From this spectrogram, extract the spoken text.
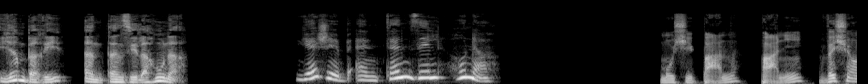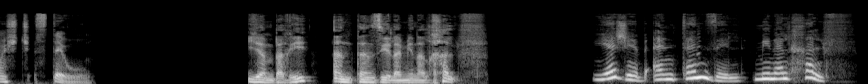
ينبغي أن تنزل هنا يجب أن تنزل هنا. Musi pan, pani wysiąść z tyłu. ينبغي أن تنزل من الخلف يجب أن تنزل من الخلف.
